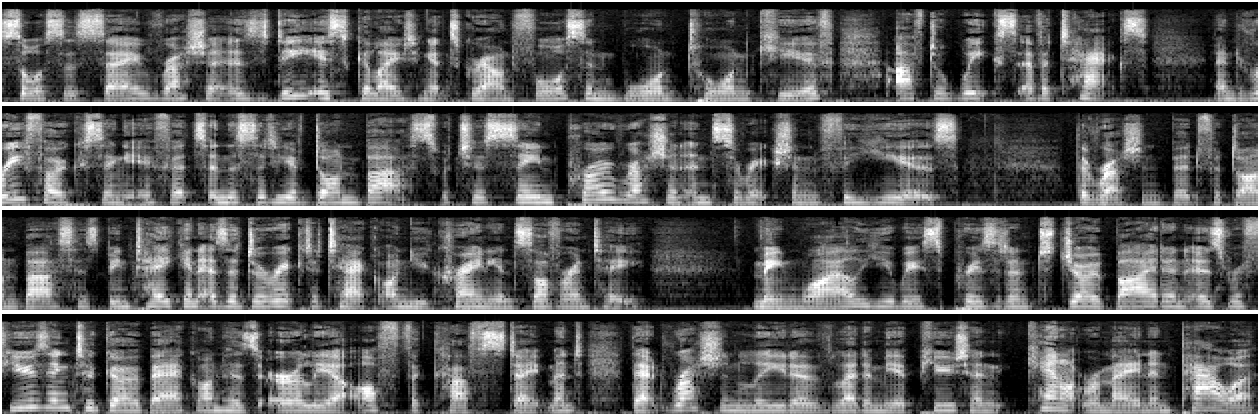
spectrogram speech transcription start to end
Sources say Russia is de escalating its ground force in war torn Kiev after weeks of attacks and refocusing efforts in the city of Donbass, which has seen pro Russian insurrection for years. The Russian bid for Donbass has been taken as a direct attack on Ukrainian sovereignty. Meanwhile, US President Joe Biden is refusing to go back on his earlier off the cuff statement that Russian leader Vladimir Putin cannot remain in power.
